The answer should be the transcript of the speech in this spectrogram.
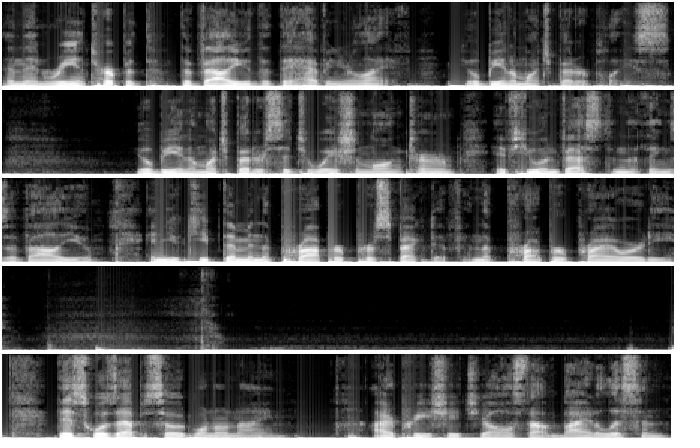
and then reinterpret the value that they have in your life, you'll be in a much better place. You'll be in a much better situation long term if you invest in the things of value and you keep them in the proper perspective, in the proper priority. This was episode 109. I appreciate you all stopping by to listen.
